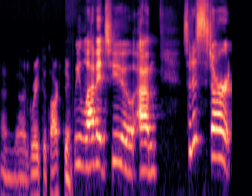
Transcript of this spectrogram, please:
and uh, great to talk to you. We love it too. Um, so, to start,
